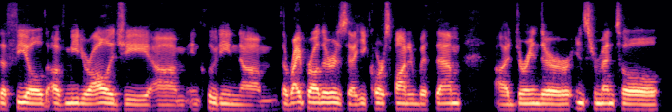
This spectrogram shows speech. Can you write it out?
the field of meteorology, um, including um, the Wright brothers. Uh, he corresponded with them uh, during their instrumental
